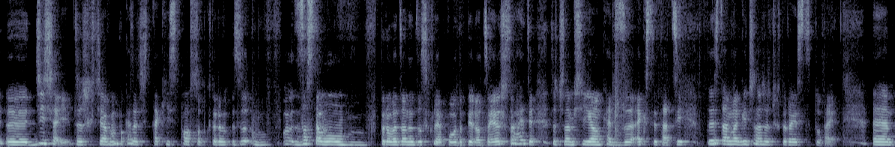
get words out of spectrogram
e, dzisiaj też chciałabym pokazać taki sposób, który został wprowadzony do sklepu dopiero co. Ja już słuchajcie, zaczynam się jąkać z ekscytacji. To jest ta magiczna rzecz, która jest tutaj. E,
